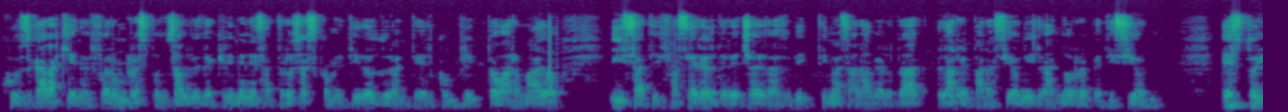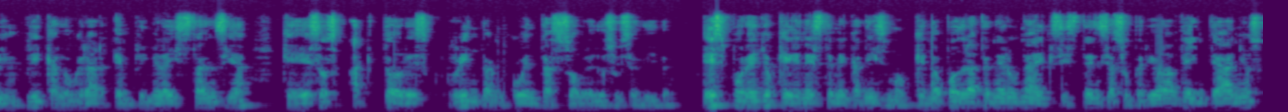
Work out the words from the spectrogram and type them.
juzgar a quienes fueron responsables de crímenes atroces cometidos durante el conflicto armado y satisfacer el derecho de las víctimas a la verdad, la reparación y la no repetición. Esto implica lograr en primera instancia que esos actores rindan cuentas sobre lo sucedido. Es por ello que en este mecanismo, que no podrá tener una existencia superior a 20 años,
